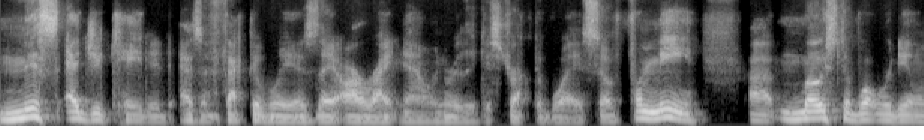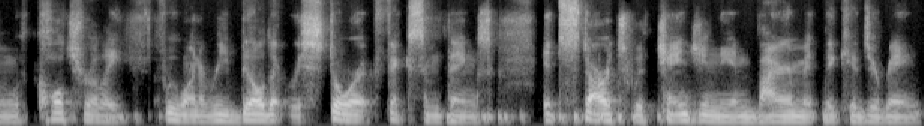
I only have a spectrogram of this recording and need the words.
miseducated as effectively as they are right now in really destructive ways. So for me, uh, most of what we're dealing with culturally, if we want to rebuild it, restore it, fix some things, it starts with changing the environment the kids are being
